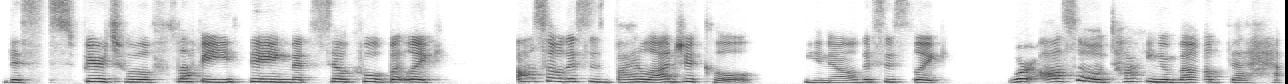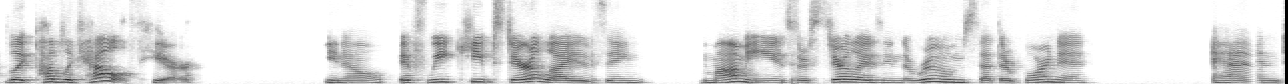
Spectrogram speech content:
this spiritual fluffy thing that's so cool but like also this is biological you know? This is like we're also talking about the like public health here you know? If we keep sterilizing mommies or sterilizing the rooms that they're born in and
